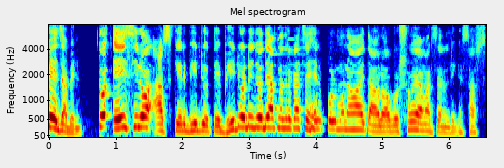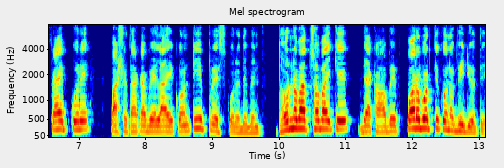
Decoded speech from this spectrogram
পেয়ে যাবেন। তো এই ছিল আজকের ভিডিওতে। ভিডিওটি যদি আপনাদের কাছে হেল্পফুল মনে হয়, তাহলে অবশ্যই আমার চ্যানেলটিকে সাবস্ক্রাইব করে পাশে থাকা বেল আইকনটি প্রেস করে দেবেন। ধন্যবাদ সবাইকে দেখা হবে পরবর্তী কোনো ভিডিওতে।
